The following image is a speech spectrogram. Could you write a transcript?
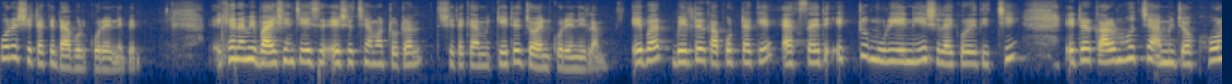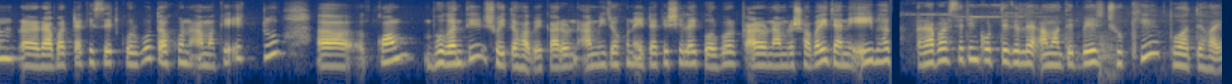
করে সেটাকে ডাবল করে নেবেন। এখানে আমি বাইশ ইঞ্চি এসে, এসেছে আমার টোটাল সেটাকে আমি কেটে জয়েন করে নিলাম। এবার বেল্টের কাপড়টাকে এক সাইডে একটু মুড়িয়ে নিয়ে সেলাই করে দিচ্ছি। এটার কারণ হচ্ছে আমি যখন রাবারটাকে সেট করব তখন আমাকে একটু কম ভোগান্তি সইতে হবে। কারণ আমি যখন এটাকে সেলাই করব, কারণ আমরা সবাই জানি এইভাবে রাবার সেটিং করতে গেলে আমাদের বেশ ঝুঁকি পোহাতে হয়।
